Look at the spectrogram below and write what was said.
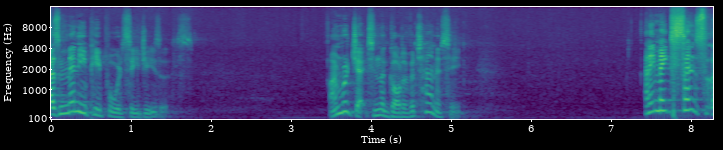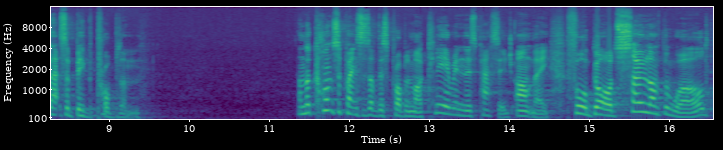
as many people would see Jesus. I'm rejecting the God of eternity. And it makes sense that that's a big problem. And the consequences of this problem are clear in this passage, aren't they? For God so loved the world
